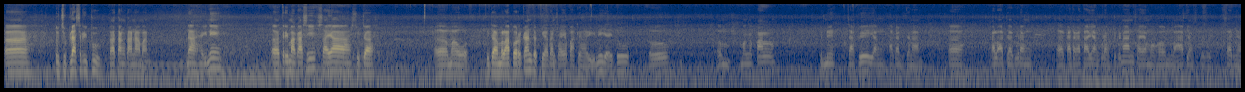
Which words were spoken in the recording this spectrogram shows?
eh, 17.000 batang tanaman. Nah ini eh, terima kasih saya sudah eh, mau sudah melaporkan kegiatan saya pada hari ini yaitu eh, em, mengepal benih cabai yang akan ditanam. Uh, kalau ada kurang eh, kata-kata uh, yang kurang berkenan, saya mohon maaf yang sebesar-besarnya.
